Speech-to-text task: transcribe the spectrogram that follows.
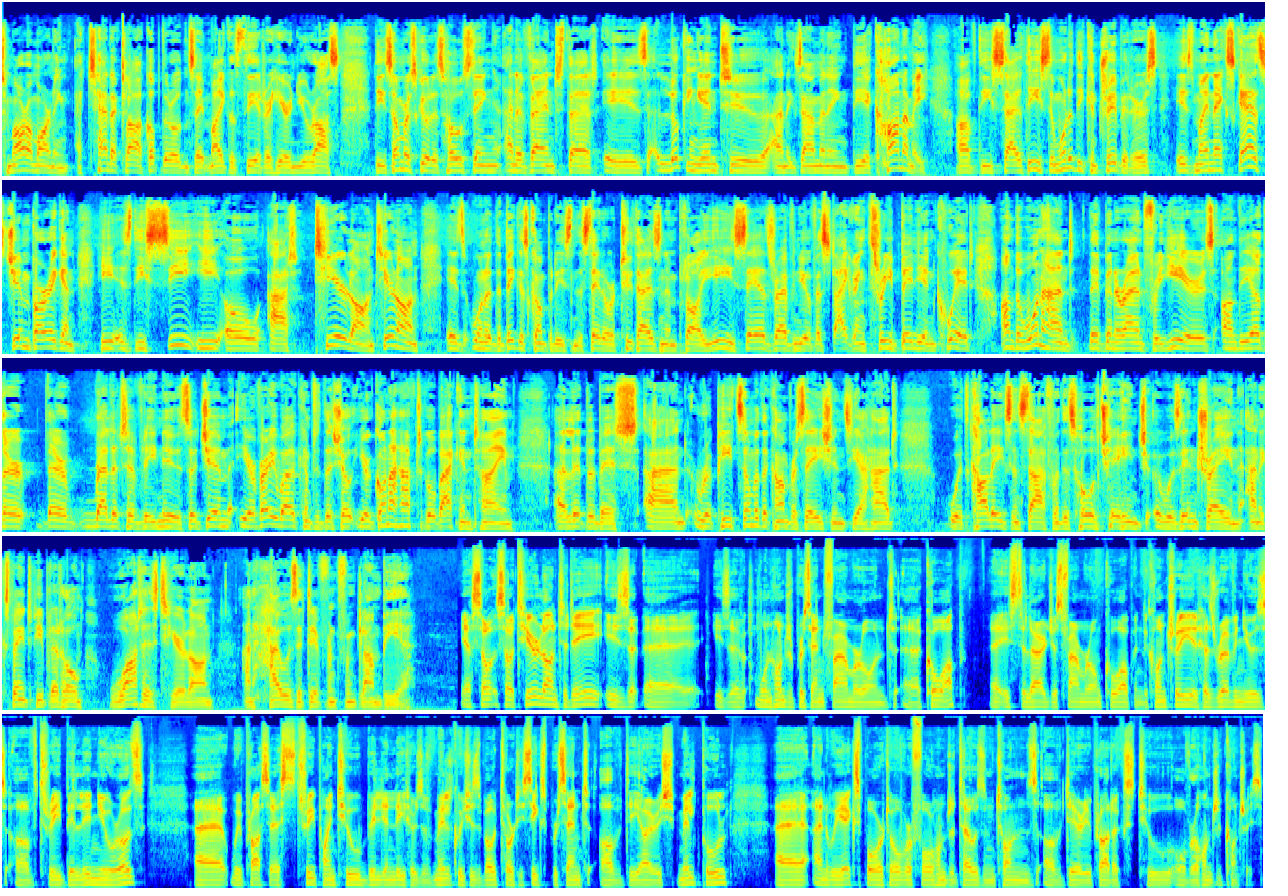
Tomorrow morning at 10 o'clock up the road in St Michael's Theatre here in New Ross. The summer school is hosting an event that is looking into and examining the economy of the Southeast. And one of the contributors is my next guest, Jim Bergin. He is the CEO at Tirlán. Tirlán is one of the biggest companies in the state, over 2,000 employees, sales revenue of a staggering 3 billion quid. On the one hand, they've been around for years. On the other, they're relatively new. So, Jim, you're very welcome to the show. You're going to have to go back in time a little bit and repeat some of the conversations you had with colleagues and staff when this whole change was in train and explain to people at home what is Tirlán and how is it different from Glanbia? Yeah, so so Tirlán today is uh, is a 100% farmer-owned uh, co-op. Uh, it's the largest farmer-owned co-op in the country. It has revenues of three billion euros. Uh, we process 3.2 billion litres of milk, which is about 36% of the Irish milk pool. Uh, and we export over 400,000 tonnes of dairy products to over 100 countries.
